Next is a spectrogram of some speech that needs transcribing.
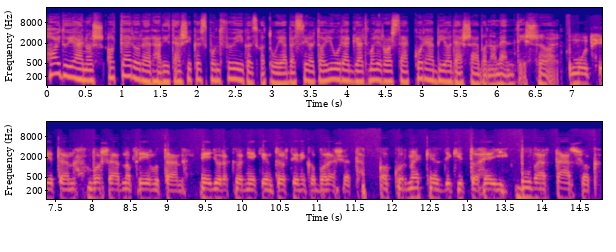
Hajdú János, a Terrorelhárítási Központ főigazgatója beszélt a Jó reggelt Magyarország korábbi adásában a mentésről. Múlt héten vasárnap délután négy óra környékén történik a baleset. Akkor megkezdik itt a helyi búvár társak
